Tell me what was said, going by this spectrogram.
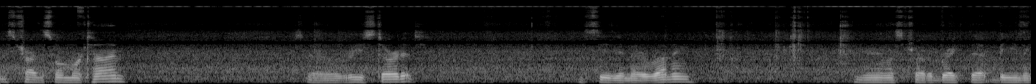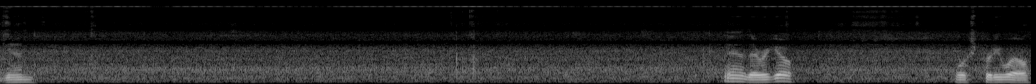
Let's try this one more time. So restart it. You see the emitter running. And let's try to break that beam again. And there we go. Works pretty well.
